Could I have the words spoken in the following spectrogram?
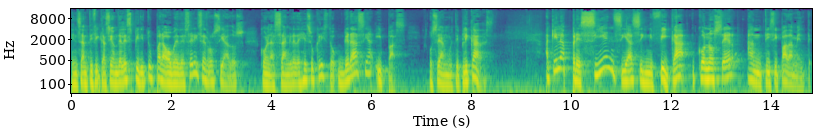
en santificación del Espíritu para obedecer y ser rociados con la sangre de Jesucristo, gracia y paz o sean multiplicadas. Aquí la presencia significa conocer anticipadamente.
